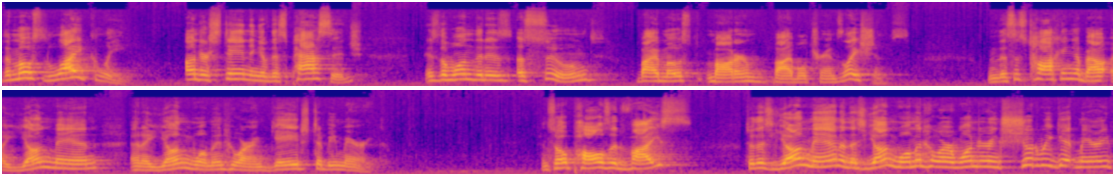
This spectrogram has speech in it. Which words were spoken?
the most likely understanding of this passage is the one that is assumed by most modern Bible translations. And this is talking about a young man and a young woman who are engaged to be married. And so, Paul's advice to this young man and this young woman who are wondering should we get married?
